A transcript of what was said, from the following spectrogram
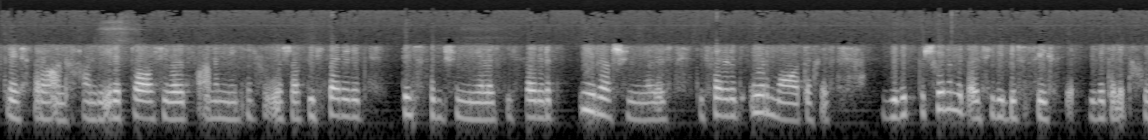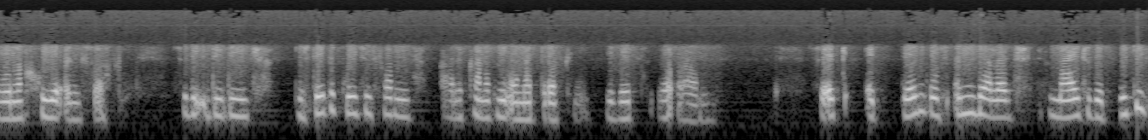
stres wat aan gaan, die irritasie wat dit vir ander mense veroorsaak, die feit dat dit disfunksioneel is, die feit dat dit irrasioneel is, die feit dat dit oormatig is. Jy weet persone met OCD besef dit. Jy weet hulle het gewoonlik goeie insig. So die die die dis dit 'n kwessie van hulle kan dit nie onderdruk nie. Jy weet ehm um, so ek ek dink ons inbeller vir my is dit bietjie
